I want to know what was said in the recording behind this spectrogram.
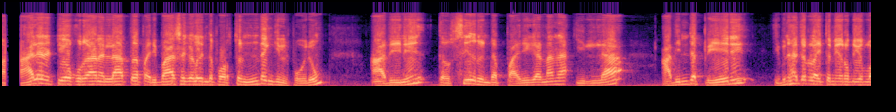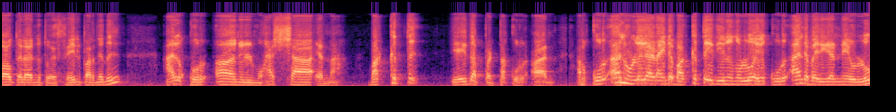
നാലിരട്ടിയോ ഖുർആൻ അല്ലാത്ത പരിഭാഷകൾ ഇതിന്റെ പുറത്തുണ്ടെങ്കിൽ പോലും അതിന് തഫ്സീറിന്റെ പരിഗണന ഇല്ല. അതിന്റെ പേര് ഇബിൻ ഹജർ ലൈത്തമീർ റളിയല്ലാഹു തആല തൊഫയിൽ പറഞ്ഞത് അൽ ഖുർആനുൽ മുഹഷ എന്ന ബക്കത്ത് എഴുതപ്പെട്ട ഖുർആൻ. അപ്പൊ ഖുർആൻ ഉള്ളിലാണ് അതിന്റെ ബക്കത്ത് എഴുതിയെന്നുള്ളൂ അതിന് ഖുർആന്റെ പരിഗണനയുള്ളൂ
